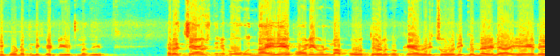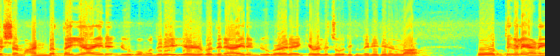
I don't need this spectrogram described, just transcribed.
ഈ കൂട്ടത്തിൽ കെട്ടിയിട്ടുള്ളത്. ഇറച്ചി ആവശ്യത്തിന് പോകുന്ന ഇതേപോലെയുള്ള പോത്തുകൾക്കൊക്കെ അവർ ചോദിക്കുന്ന വില ഏകദേശം അൻപത്തയ്യായിരം രൂപ മുതൽ എഴുപതിനായിരം രൂപ വരെയൊക്കെ വില ചോദിക്കുന്ന രീതിയിലുള്ള പോത്തുകളെയാണ്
